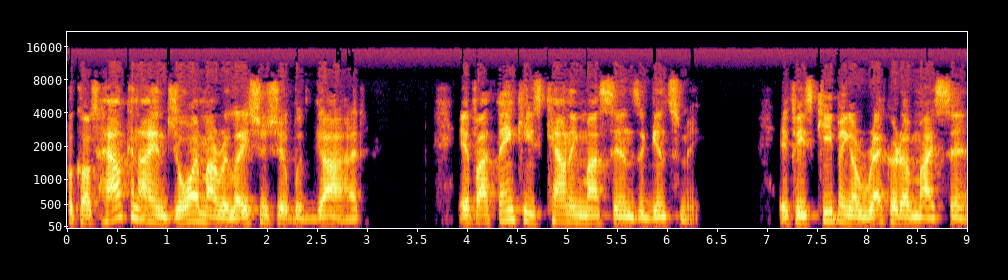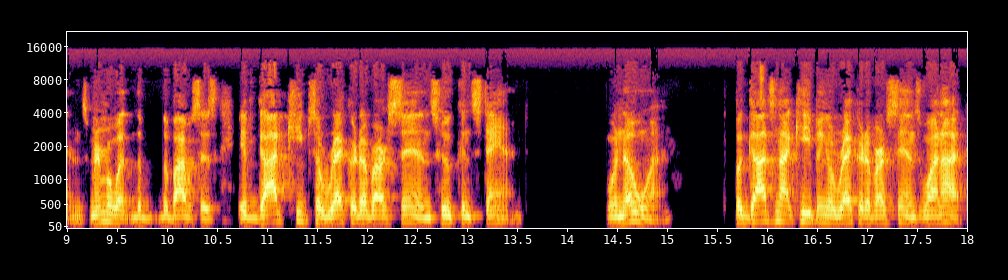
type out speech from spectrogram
Because how can I enjoy my relationship with God if I think He's counting my sins against me? If he's keeping a record of my sins. Remember what the, the Bible says if God keeps a record of our sins, who can stand? Well, no one. But God's not keeping a record of our sins. Why not?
